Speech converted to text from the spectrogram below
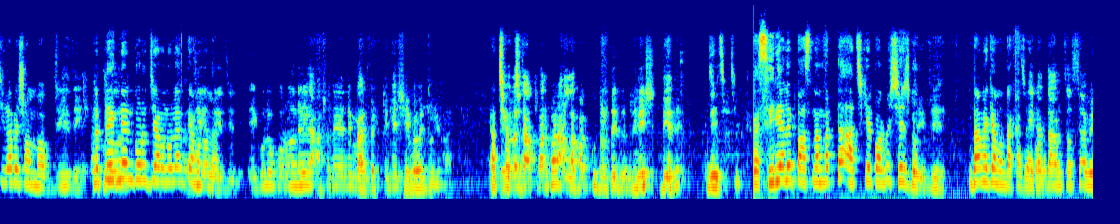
কীভাবে সম্ভব? জি জি। মানে প্রেগনেন্ট গরুর যেমন হলেন তেমন জি, হলেন জি, জি। এগুলো গরু হলে আসলে হলে মার্কেট থেকে সেভাবে তৈরি হয়। আচ্ছা এগুলো আচ্ছা। জাতমান আল্লাহ পাক কুদরতের জিনিস দিয়ে দেয়। জি জি জি। সিরিয়ালের পাঁচ নাম্বারটা আজকের পর্বে শেষ গরু। জি দামে কেমন রাখা যায় এটার বলেন? দাম চাচ্ছে আমি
